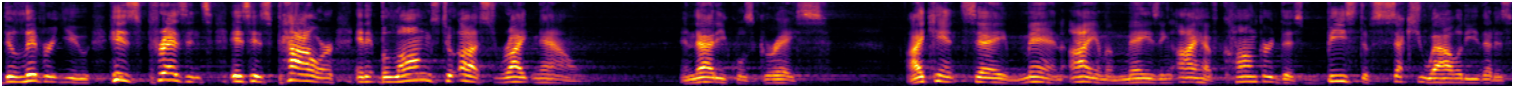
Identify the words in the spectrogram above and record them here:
deliver you. His presence is His power, and it belongs to us right now. And that equals grace. I can't say, man, I am amazing. I have conquered this beast of sexuality that has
